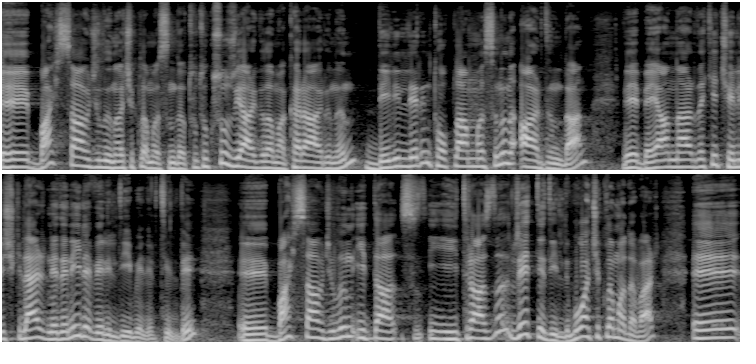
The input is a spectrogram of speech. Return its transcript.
Ee, başsavcılığın açıklamasında tutuksuz yargılama kararının delillerin toplanmasının ardından ve beyanlardaki çelişkiler nedeniyle verildiği belirtildi. Ee, başsavcılığın iddiası itirazı da reddedildi. Bu açıklamada var. Ee,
